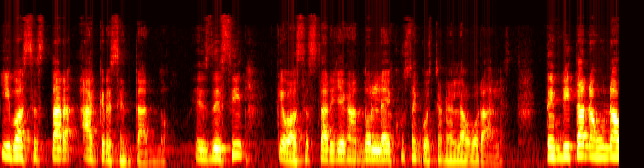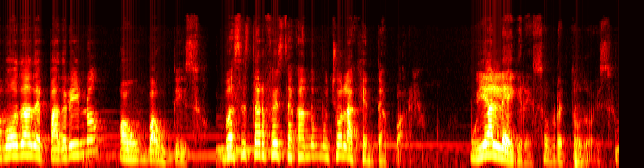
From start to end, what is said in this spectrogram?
y vas a estar acrecentando. Es decir, que vas a estar llegando lejos en cuestiones laborales. Te invitan a una boda de padrino o a un bautizo. Vas a estar festejando mucho a la gente, Acuario. Muy alegre sobre todo eso.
